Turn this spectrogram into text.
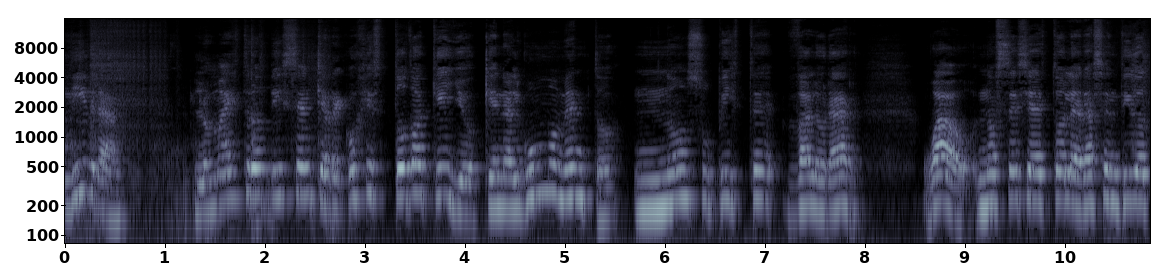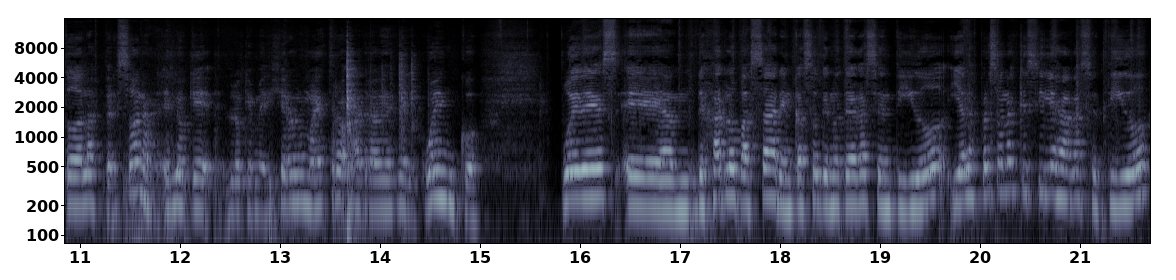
Libra, los maestros dicen que recoges todo aquello que en algún momento no supiste valorar. Wow, no sé si a esto le hará sentido a todas las personas. Es lo que, lo que me dijeron los maestros a través del cuenco. Puedes eh, dejarlo pasar en caso que no te haga sentido y a las personas que sí les haga sentido,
